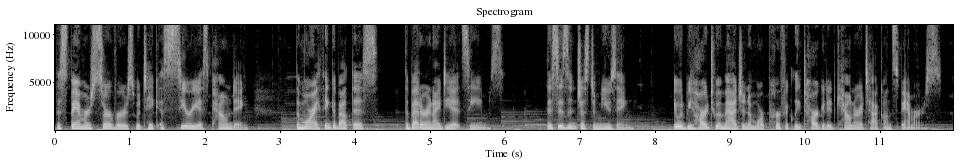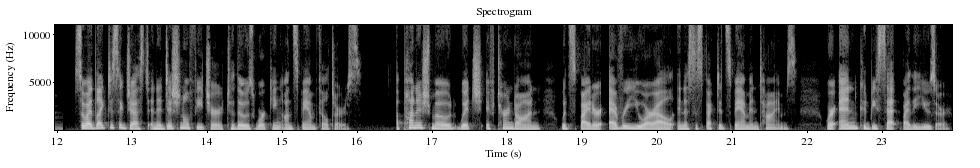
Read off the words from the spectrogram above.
the spammers' servers would take a serious pounding. The more I think about this, the better an idea it seems. This isn't just amusing. It would be hard to imagine a more perfectly targeted counterattack on spammers. So I'd like to suggest an additional feature to those working on spam filters. A punish mode, which, if turned on, would spider every URL in a suspected spam in times, where n could be set by the user.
